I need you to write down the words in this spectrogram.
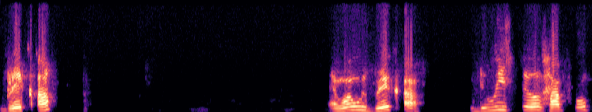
break up? And when we break up, do we still have hope?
